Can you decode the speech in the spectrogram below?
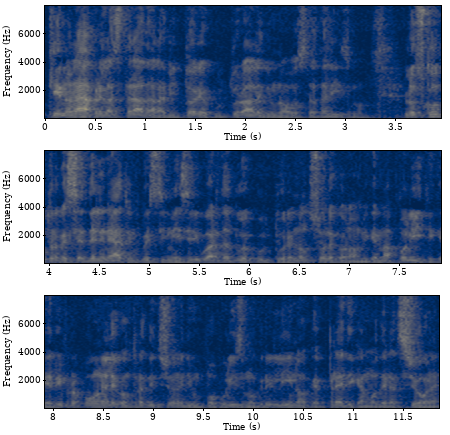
che non apre la strada alla vittoria culturale di un nuovo statalismo. Lo scontro che si è delineato in questi mesi riguarda due culture non solo economiche ma politiche e ripropone le contraddizioni di un populismo grillino che predica moderazione,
